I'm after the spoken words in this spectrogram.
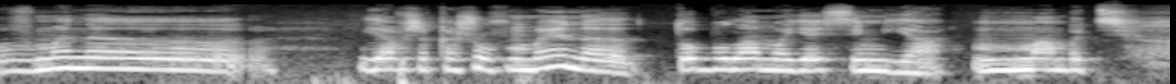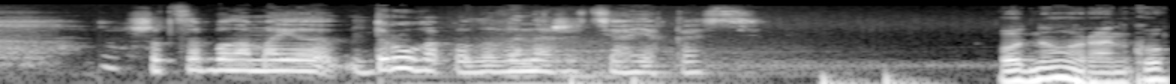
В мене, я вже кажу, в мене то була моя сім'я. Мабуть, що це була моя друга половина життя якась. Одного ранку,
